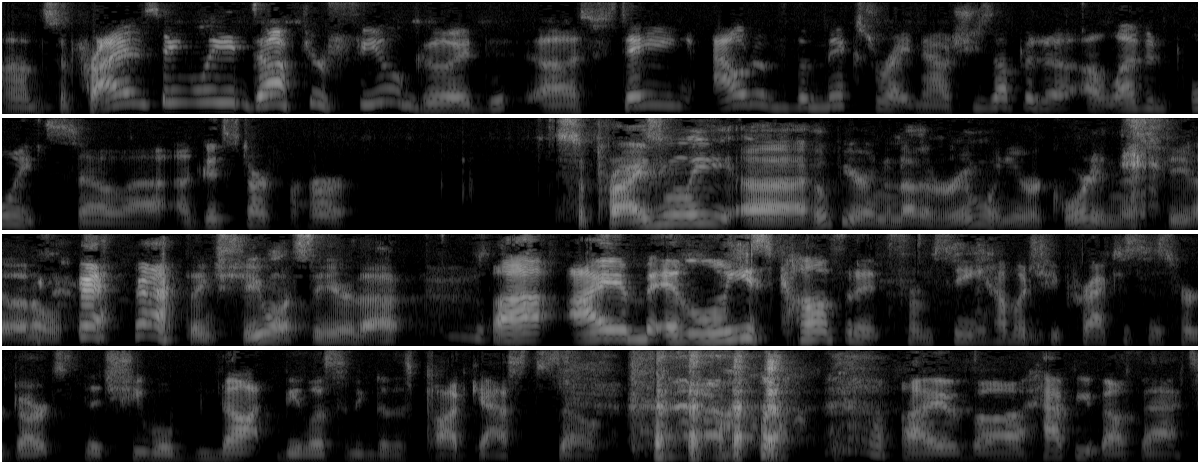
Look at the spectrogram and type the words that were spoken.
Um, surprisingly, Dr. Feelgood uh, staying out of the mix right now. She's up at 11 points, so uh, a good start for her. Surprisingly, uh, I hope you're in another room when you're recording this, Steven. I don't think she wants to hear that. Uh, I am at least confident from seeing how much she practices her darts that she will not be listening to this podcast. So I am uh, happy about that.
